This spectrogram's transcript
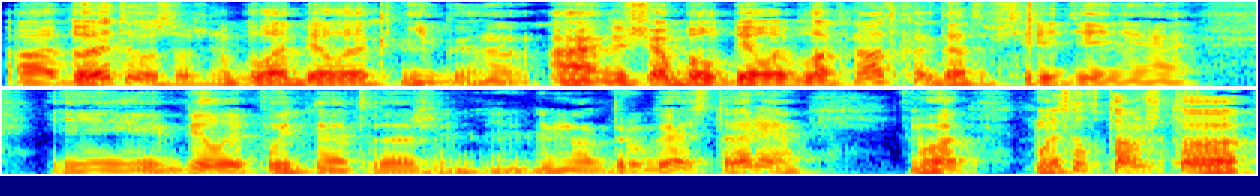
А до этого, собственно, была белая книга. Ну, а, ну еще был белый блокнот когда-то в середине, и белый путь, но это даже немного другая история. Вот. Смысл в том, что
